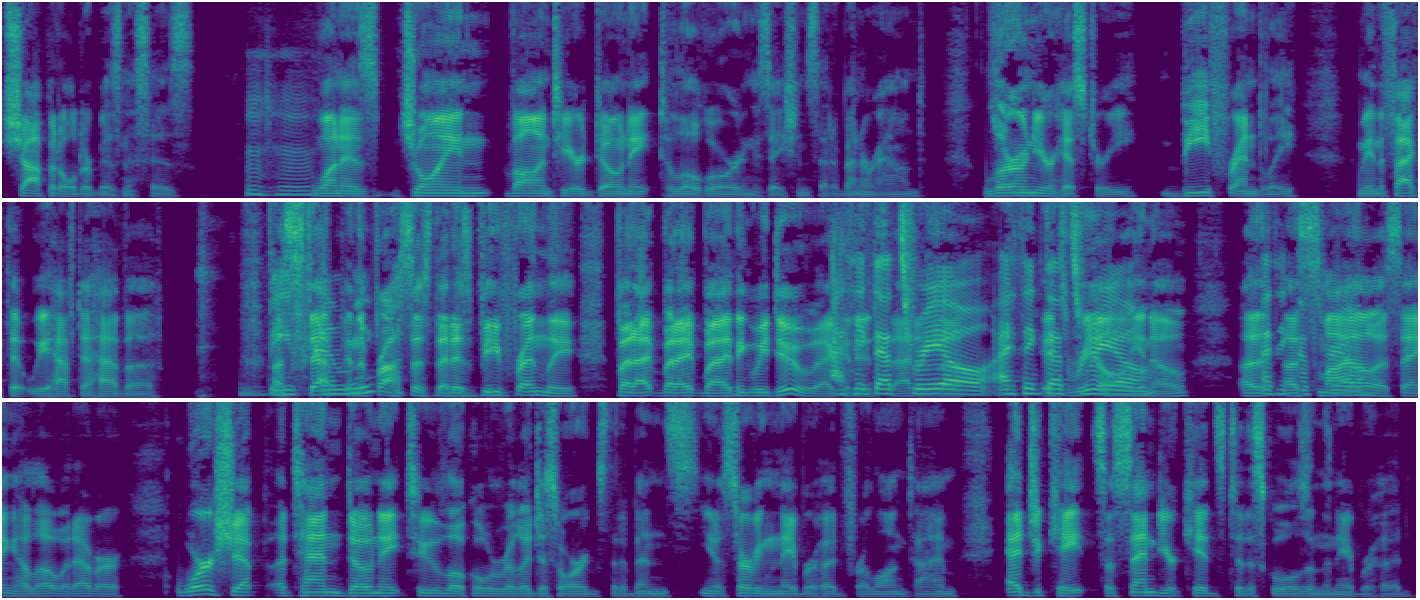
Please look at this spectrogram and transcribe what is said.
shop at older businesses. Mm-hmm. One is join, volunteer, donate to local organizations that have been around. Learn your history. Be friendly. I mean, the fact that we have to have a, Be a step friendly. in the process that is be friendly, but I but I but I think we do. I could- think that's that is a- real. I think that's real, real. you know a, I think a smile real. a saying hello whatever worship attend donate to local religious orgs that have been you know serving the neighborhood for a long time educate so send your kids to the schools in the neighborhood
